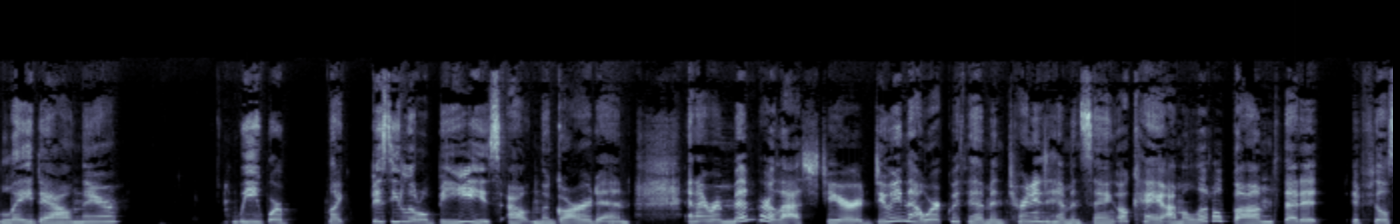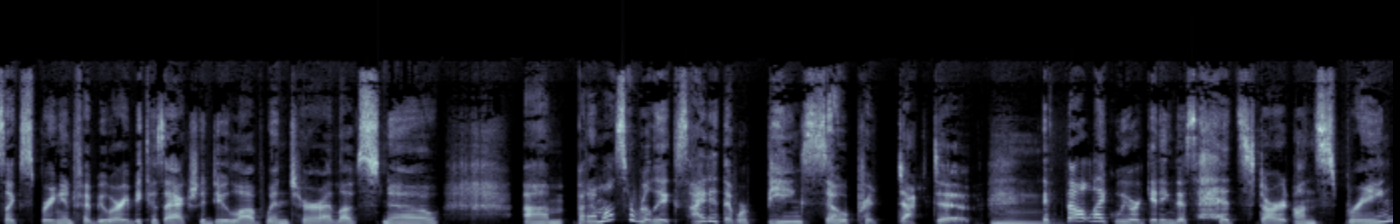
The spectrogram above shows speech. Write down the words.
lay down there. We were like busy little bees out in the garden. And I remember last year doing that work with him and turning to him and saying, "Okay, I'm a little bummed that it it feels like spring in February because I actually do love winter. I love snow. Um, but I'm also really excited that we're being so productive. Mm. It felt like we were getting this head start on spring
